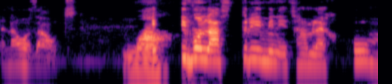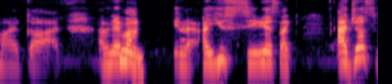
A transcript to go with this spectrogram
and I was out. Wow. Even last three minutes, I'm like, oh my god, I've never Hmm. been like, are you serious? Like, I just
